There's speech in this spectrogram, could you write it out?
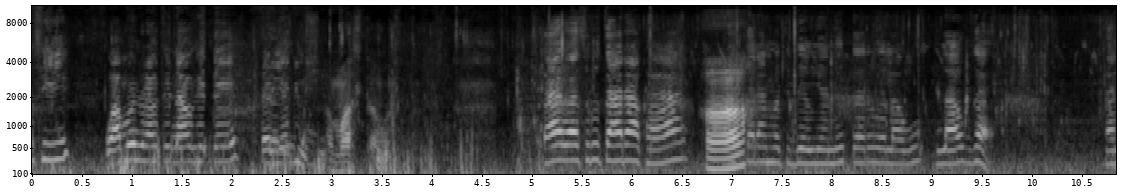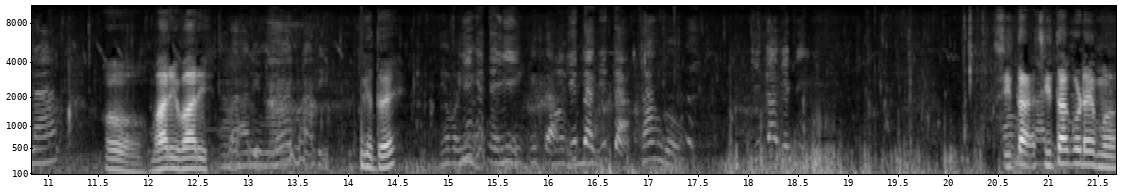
मावशी वामनरावचे नाव घेते तर या दिवशी. मस्त मस्त. काय वासरू चारा खा. हा? करामती देव याने तर लावू लाव जाय. चला. हो भारी भारी. भारी भारी. घेतोय? हे बघ, ही. ही. घेते ही गीता गीता गीता. सांगू गीता घेते. सीता सीता कुठे आहे मग?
